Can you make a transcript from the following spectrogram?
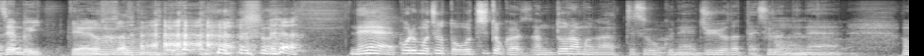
全部言ってやろうかな、ねえこれもちょっとオチとかあのドラマがあってすごくね重要だったりするんでね、う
